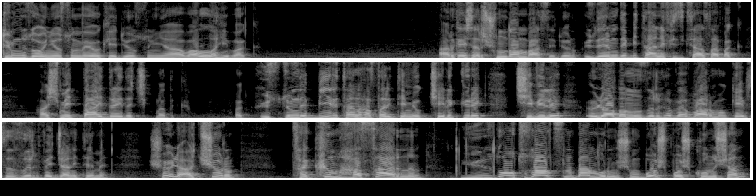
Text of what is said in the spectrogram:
Dümdüz oynuyorsun ve yok ediyorsun ya. Vallahi bak. Arkadaşlar şundan bahsediyorum. Üzerimde bir tane fiziksel hasar bak. Haşmetli Hydra'ya da çıkmadık. Bak üstümde bir tane hasar itemi yok. Çelik yürek, çivili, ölü adamın zırhı ve varmok. Hepsi zırh ve can itemi. Şöyle açıyorum. Takım hasarının %36'sını ben vurmuşum. Boş boş konuşan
